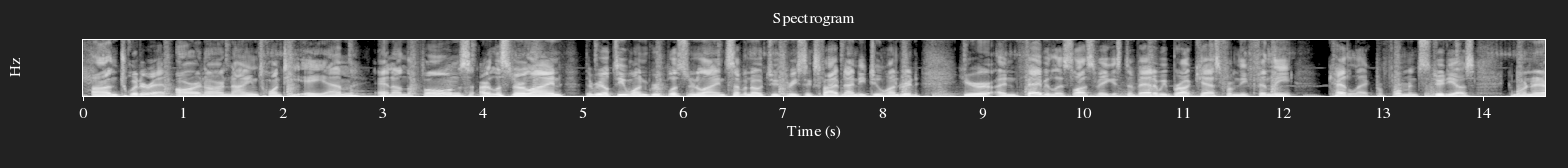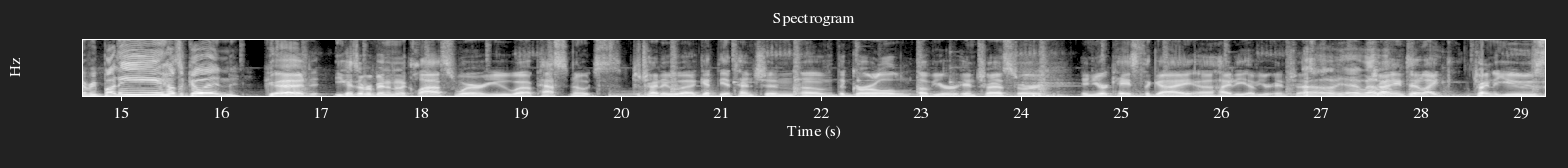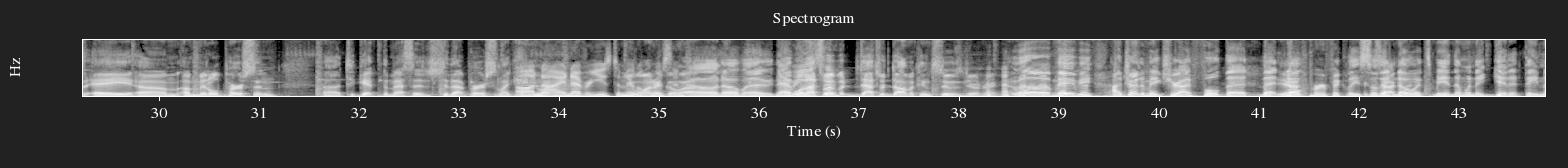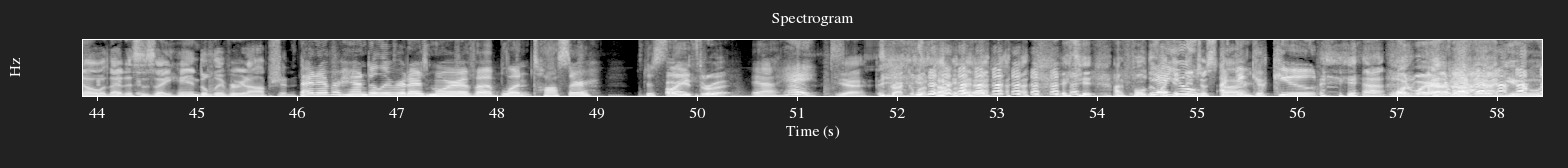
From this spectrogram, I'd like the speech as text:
on Twitter at RNR 920 AM. And on the phones, our listener line, the Realty One Group listener line, 702 365 9200. Here in fabulous Las Vegas, Nevada, we broadcast from the Findlay Cadillac Performance Studios. Good morning, everybody. How's it going? Good. You guys ever been in a class where you uh, pass notes to try to uh, get the attention of the girl of your interest, or in your case, the guy, uh, Heidi, of your interest? Oh, yeah. Well, trying to like trying to use a um, a middle person uh, to get the message to that person. Like, hey, Oh you no, wanna- I never used a do you middle wanna person. go out? Oh, no. But Never Well, that's to- what but that's what Ndamukong Suh's doing right now. well, maybe. I try to make sure I fold that, that Yeah. note perfectly so they know it's me. And then when they get it, they know that this is a hand delivered option. I never hand delivered. I was more of a blunt tosser. Just oh, like you threw it. yeah. Hey, Yeah, crack him on top of the head. I fold it yeah, like you. a ninja star. I think you're cute. Yeah. One way or another. eye on you.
